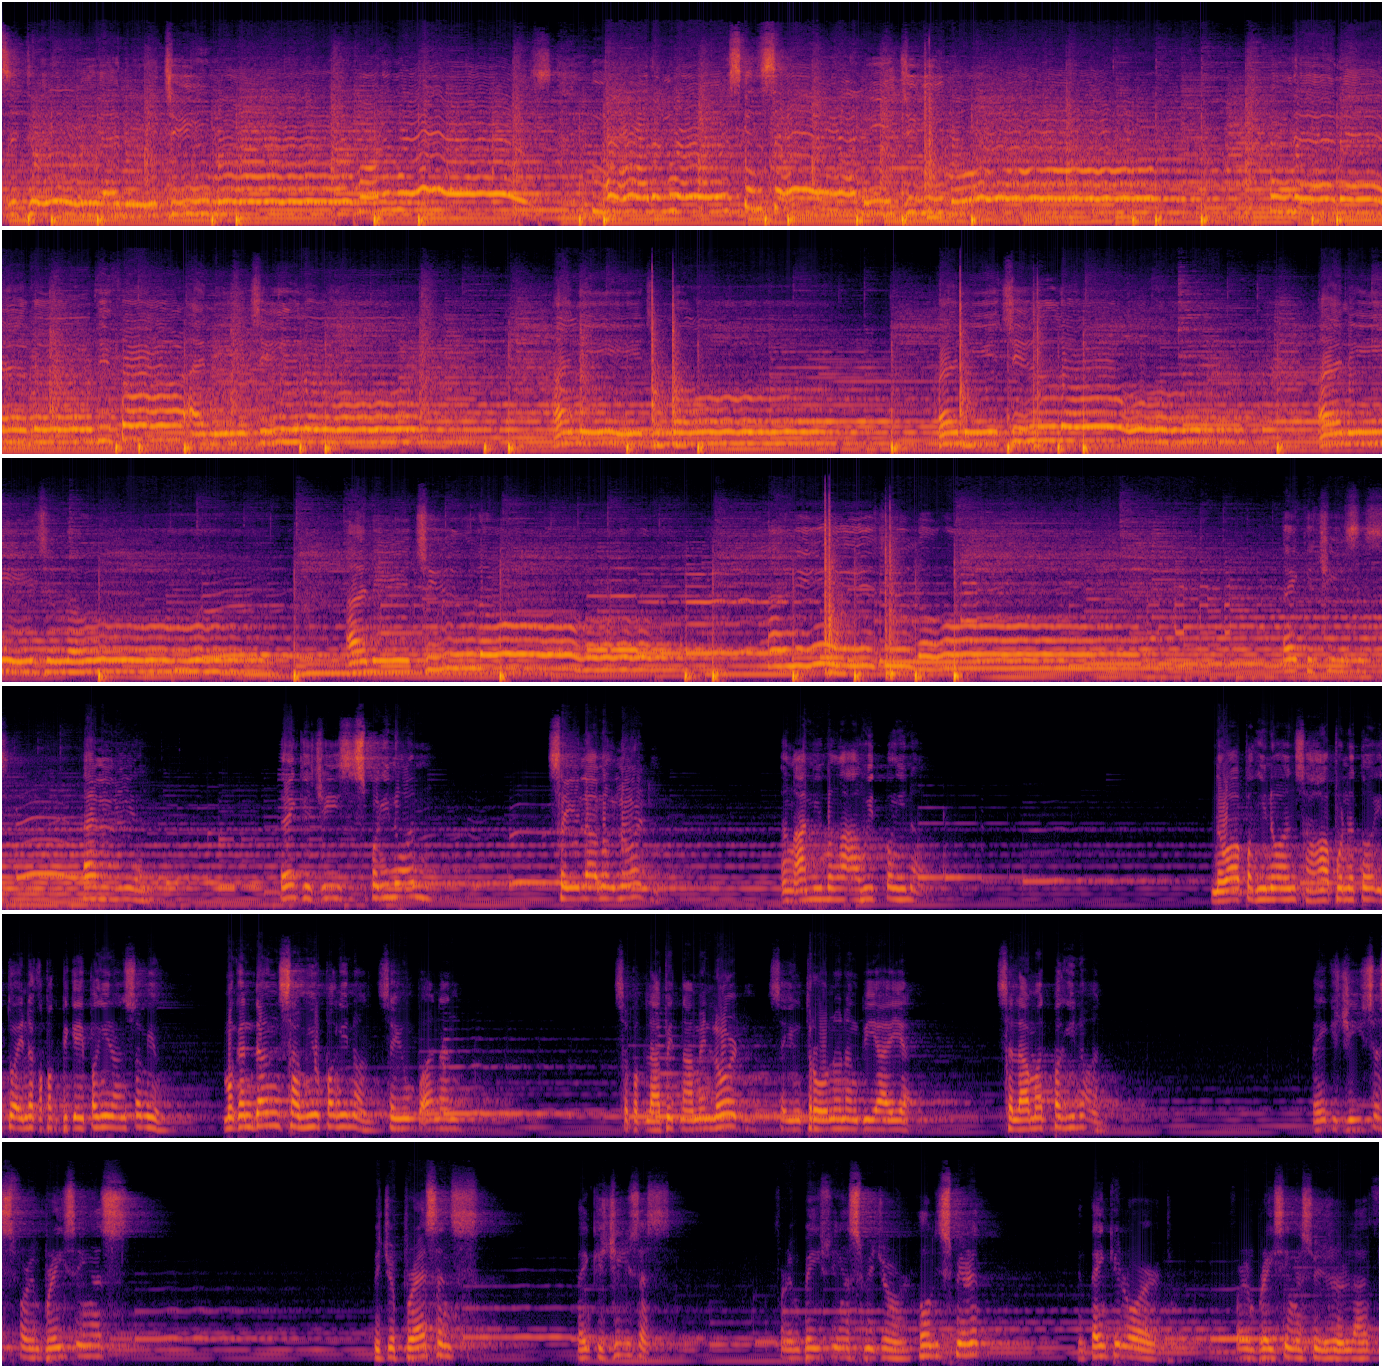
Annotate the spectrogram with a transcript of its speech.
yesterday, I lamang, Lord, ang aming mga awit, Panginoon. Nawa, Panginoon, sa hapon na to, ito ay nakapagbigay, Panginoon, sa iyo. Magandang samyo, Panginoon, sa iyong paanan. Sa paglapit namin, Lord, sa iyong trono ng biyaya. Salamat, Panginoon. Thank you, Jesus, for embracing us with your presence. Thank you, Jesus, for embracing us with your Holy Spirit. And thank you, Lord, for embracing us with your love.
